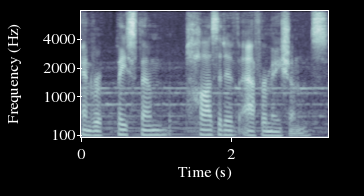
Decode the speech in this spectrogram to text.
and replace them with positive affirmations.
